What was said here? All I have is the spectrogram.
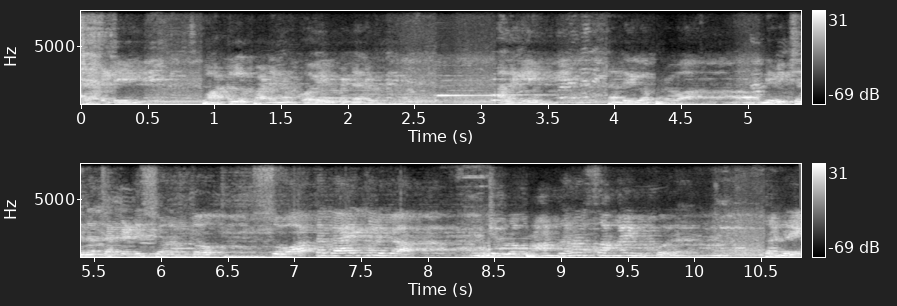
చక్కటి పాటలు పాడిన కోయిల బిడ్డలు అలాగే తండ్రిగా ప్రభా నిలిచిన చక్కటి స్వరంతో స్వార్థ గాయకులుగా ఇంట్లో ప్రార్థన సహాయం కోరారు. తండ్రి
